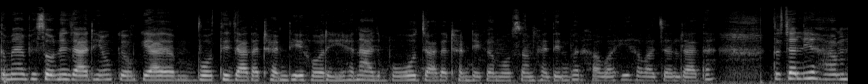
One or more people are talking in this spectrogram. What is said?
तो मैं अभी सोने जा रही हूँ, क्योंकि आज बहुत ही ज़्यादा ठंडी हो रही है ना, आज बहुत ज़्यादा ठंडी का मौसम है, दिन भर हवा ही हवा चल रहा था। तो चलिए, हम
